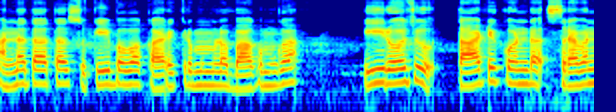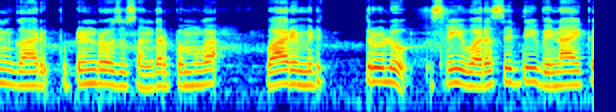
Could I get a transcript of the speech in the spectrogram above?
అన్నదాత సుఖీభవ కార్యక్రమంలో భాగంగా ఈరోజు తాటికొండ శ్రవణ్ గారి పుట్టినరోజు సందర్భంగా వారి మిత్రులు శ్రీ వరసిద్ధి వినాయక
